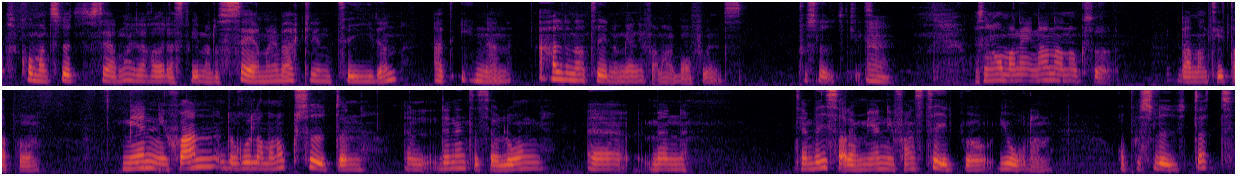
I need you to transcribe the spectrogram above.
Och så kommer man till slutet och ser den här lilla röda strimman. Då ser man ju verkligen tiden. Att innan all den här tiden människan har bara funnits på slutet. Liksom. Mm. Och sen har man en annan också där man tittar på människan. Då rullar man också ut en, en den är inte så lång, eh, men den visar den människans tid på jorden. Och på slutet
